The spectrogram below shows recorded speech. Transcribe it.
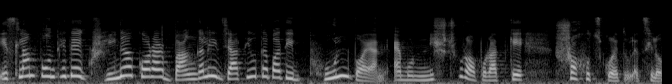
ইসলামপন্থীদের ঘৃণা করার বাঙালি জাতীয়তাবাদী ভুল বয়ান এমন নিষ্ঠুর অপরাধকে সহজ করে তুলেছিল।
